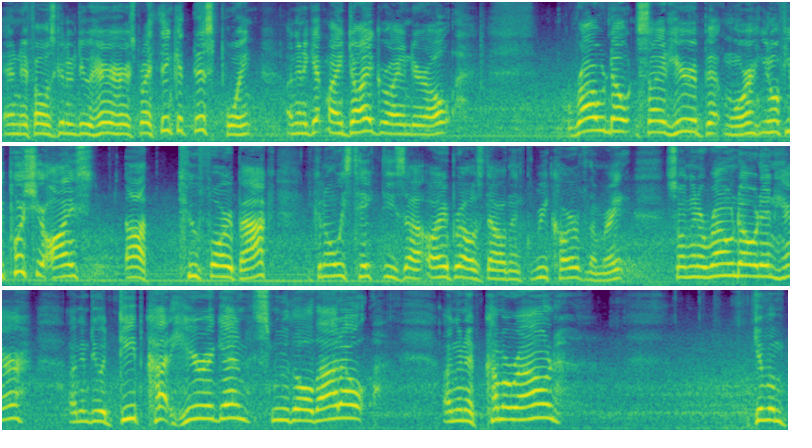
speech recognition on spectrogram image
and if I was going to do hair hairs, but I think at this point, I'm going to get my die grinder out, round out inside here a bit more. You know, if you push your eyes uh, too far back, you can always take these uh, eyebrows down and recarve them, right? So I'm going to round out in here. I'm going to do a deep cut here again, smooth all that out. I'm going to come around, give them,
